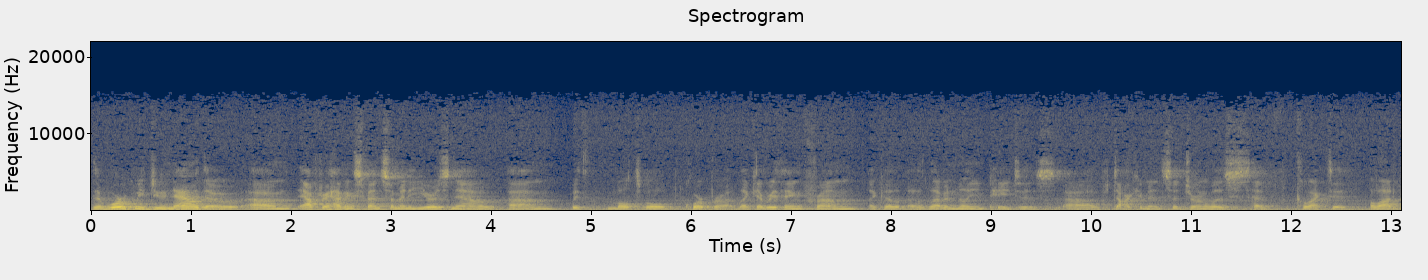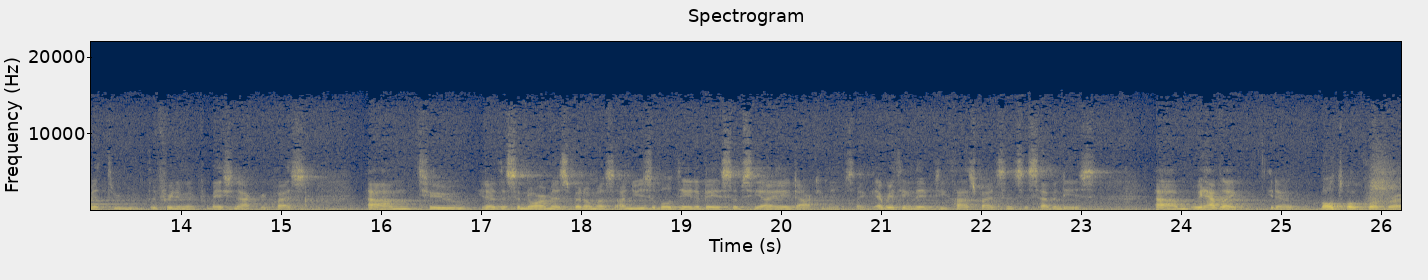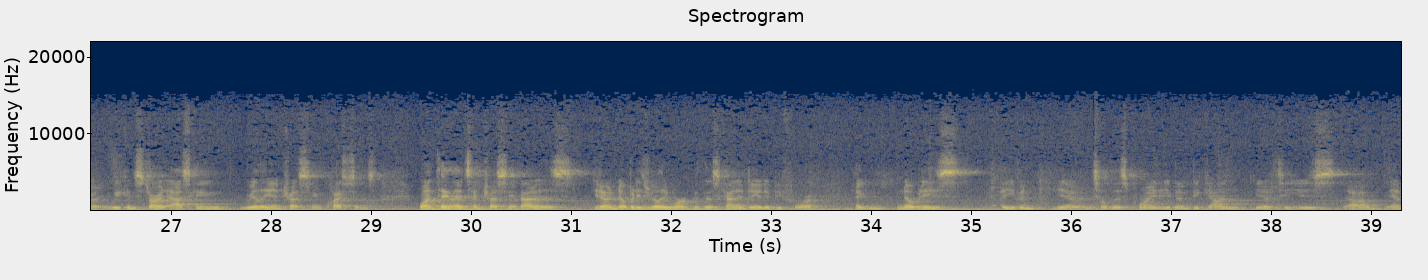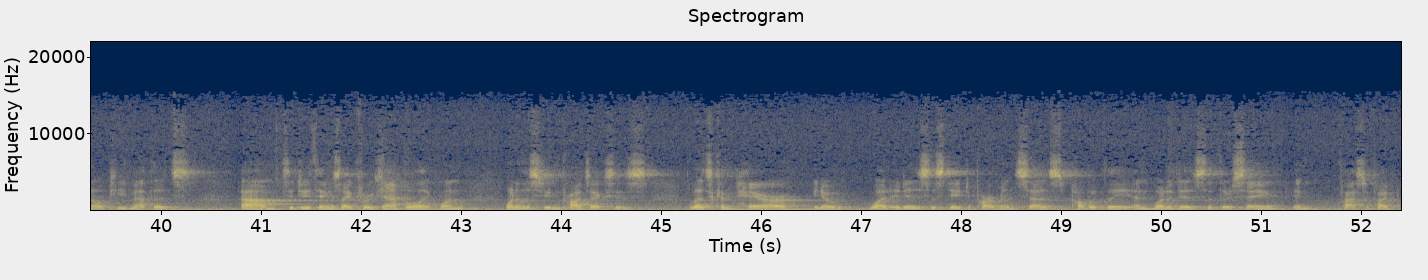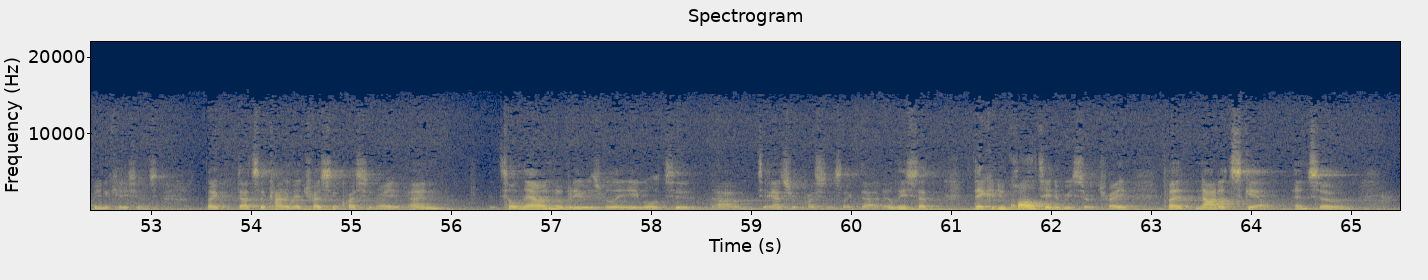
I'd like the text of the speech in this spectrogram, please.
the work we do now, though, um, after having spent so many years now um, with multiple corpora, like everything from like 11 million pages of documents that journalists have collected, a lot of it through the Freedom of Information Act requests, um, to you know this enormous but almost unusable database of CIA documents, like everything they've declassified since the 70s. Um, we have like you know multiple corpora. We can start asking really interesting questions. One thing that's interesting about it is, you know, nobody's really worked with this kind of data before. Like nobody's even, you know, until this point even begun, you know, to use um, NLP methods um, to do things like, for example, like one one of the student projects is let's compare, you know, what it is the State Department says publicly and what it is that they're saying in classified communications. Like that's a kind of interesting question, right? And until now, nobody was really able to um, to answer questions like that. At least that they could do qualitative research, right? But not at scale. And so,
